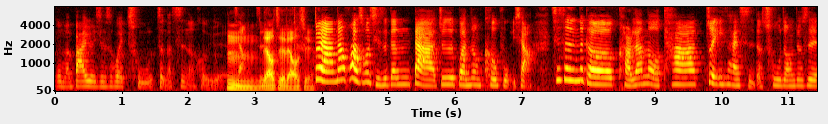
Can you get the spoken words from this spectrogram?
我们八月就是会出整个智能合约这样子。了解了解。对啊，那话说其实跟大家就是观众科普一下，其实那个 Cardano 它最一开始的初衷就是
